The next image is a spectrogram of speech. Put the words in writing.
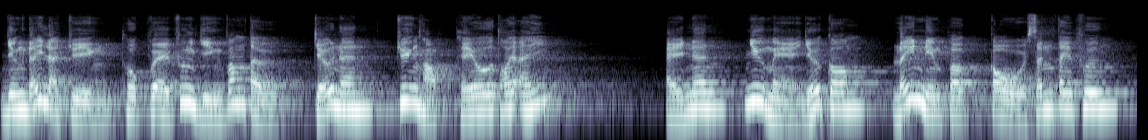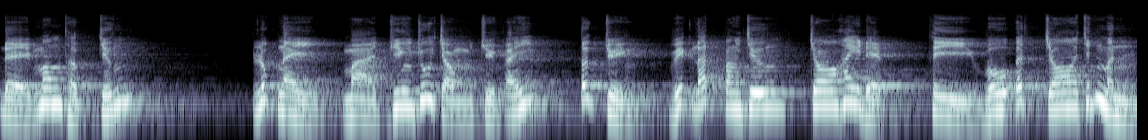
Nhưng đấy là chuyện thuộc về phương diện văn tự, trở nên chuyên học theo thói ấy. Hãy nên như mẹ nhớ con lấy niệm phật cầu sanh tây phương để mong thực chứng. Lúc này mà chuyên chú trọng chuyện ấy tất chuyện viết lách văn chương cho hay đẹp thì vô ích cho chính mình,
